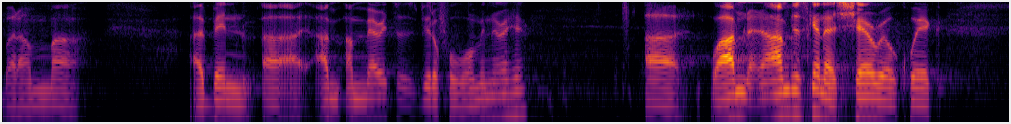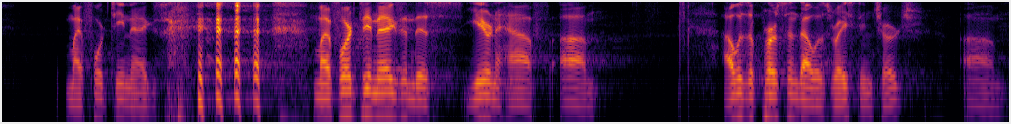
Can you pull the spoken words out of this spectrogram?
but I'm. Uh, I've been. Uh, I'm, I'm, married to this beautiful woman right here. Uh, well, I'm. I'm just gonna share real quick my 14 eggs. my 14 eggs in this year and a half. Um, I was a person that was raised in church. Um,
